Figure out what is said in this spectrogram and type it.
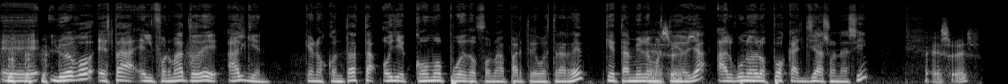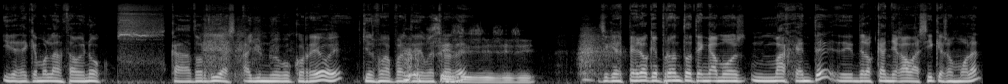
Eh, luego está el formato de alguien que nos contacta, oye, ¿cómo puedo formar parte de vuestra red? Que también lo hemos Eso tenido es. ya. Algunos de los podcasts ya son así. Eso es. Y desde que hemos lanzado Enoch, cada dos días hay un nuevo correo, ¿eh? ¿Quieres formar parte de vuestra Sí, red? sí, sí, sí, sí. Así que espero que pronto tengamos más gente de, de los que han llegado así, que son molan.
